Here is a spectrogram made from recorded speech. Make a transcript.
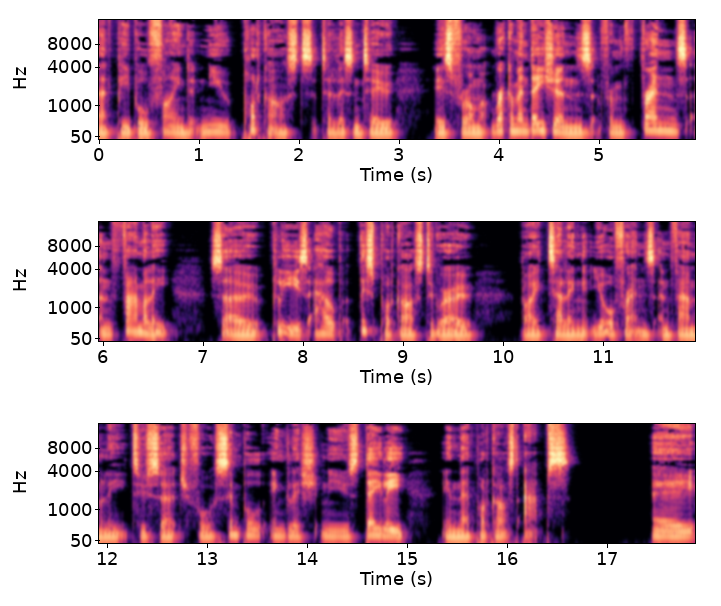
that people find new podcasts to listen to is from recommendations from friends and family. So please help this podcast to grow by telling your friends and family to search for Simple English News Daily in their podcast apps. A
